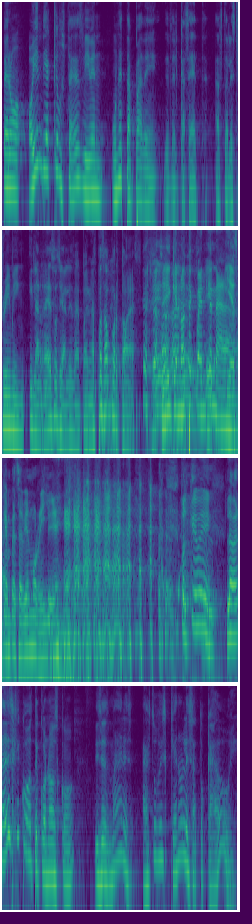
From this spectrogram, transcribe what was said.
pero hoy en día que ustedes viven una etapa de desde el cassette hasta el streaming y las redes sociales, ¿verdad, padre? Has pasado por todas. Sí, que no te cuente Y, nada. y es que empecé bien morrillo. Porque, güey, la verdad es que cuando te conozco, dices, madres, a estos güeyes, ¿qué no les ha tocado, güey?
